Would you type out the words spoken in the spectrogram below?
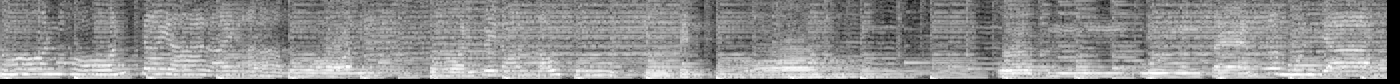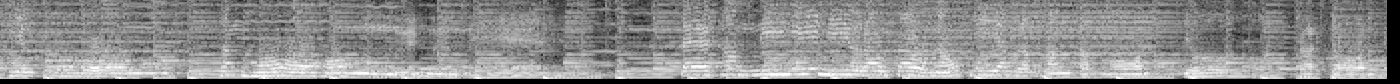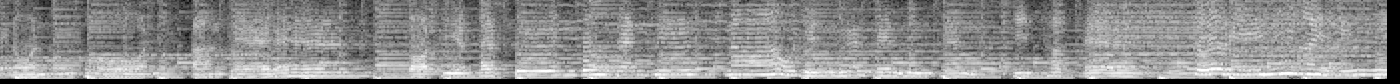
นอนถอนใจอะไรอาวรก่อนไปนอนเขาคูอยู่เป็นสองอบอุ่นแสนละมุนยามเพียงครองทั้งห้องเหมือนเมืองแมนแต่คำนี้นี่เราเศร้าเหงาเพียงลำพังกับมอนโยอดพระจอ กอดเพียงแต่ปืนบนแผ่นพื้นหนาวเย็นเหมือนเป็นแผ่นที่ทักแดดเสรีนี้ให้ยืน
